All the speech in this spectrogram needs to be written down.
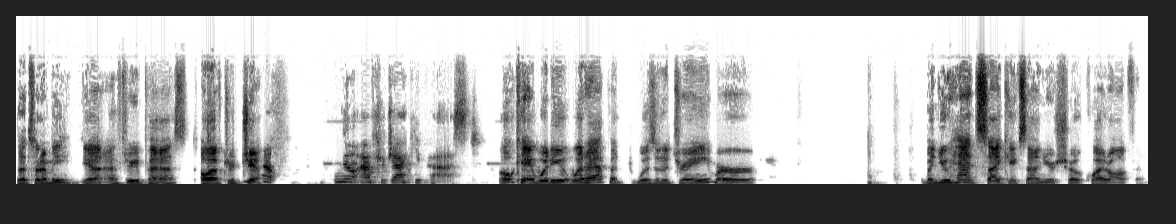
That's what I mean. Yeah, after he passed. Oh, after Jack. No, no, after Jackie passed. Okay, what do you? What happened? Was it a dream or? When you had psychics on your show quite often,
